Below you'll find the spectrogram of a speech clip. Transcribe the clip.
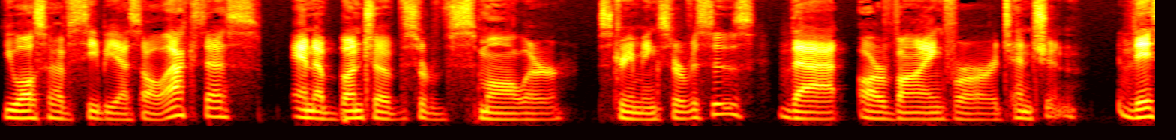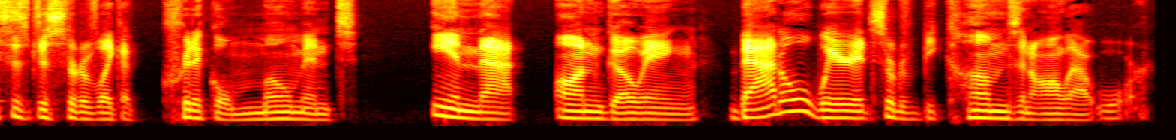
You also have CBS All Access and a bunch of sort of smaller streaming services that are vying for our attention. This is just sort of like a critical moment in that ongoing battle where it sort of becomes an all out war.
